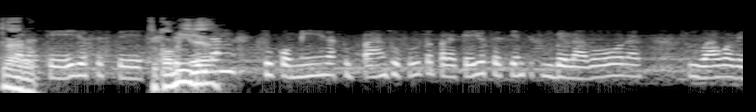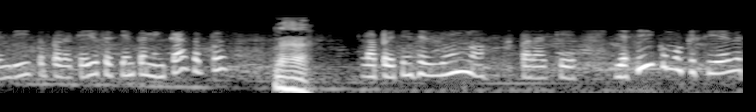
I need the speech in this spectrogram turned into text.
Claro. para que ellos este Su se sientan su comida su pan su fruta para que ellos se sienten sus veladoras su agua bendita para que ellos se sientan en casa pues Ajá. la presencia de uno para que y así como que si él,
